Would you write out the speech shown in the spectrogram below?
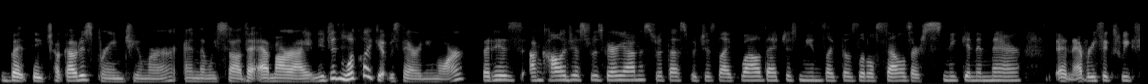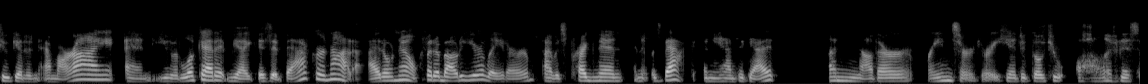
but they took out his brain tumor and then we saw the MRI and it didn't look like it was there anymore. But his oncologist was very honest with us, which is like, well, that just means like those little cells are sneaking in there. And every six weeks you get an MRI and you would look at it and be like, is it back or not? I don't know. But about a year later, I was pregnant and it was back and he had to get another brain surgery. He had to go through all of this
